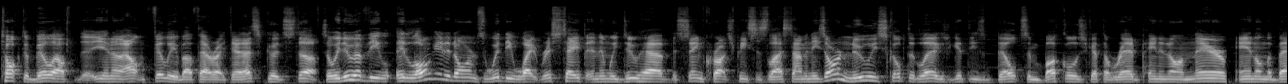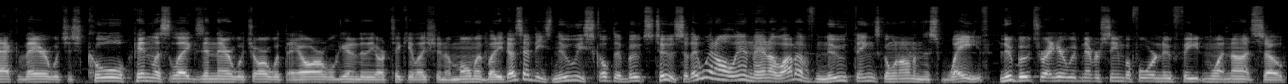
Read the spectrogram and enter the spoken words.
talk to Bill out, you know, out in Philly about that right there. That's good stuff. So we do have the elongated arms with the white wrist tape, and then we do have the same crotch pieces last time. And these are newly sculpted legs. You get these belts and buckles. You got the red painted on there and on the back there, which is is cool. Pinless legs in there, which are what they are. We'll get into the articulation in a moment, but he does have these newly sculpted boots too, so they went all in, man. A lot of new things going on in this wave. New boots right here we've never seen before, new feet and whatnot, so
